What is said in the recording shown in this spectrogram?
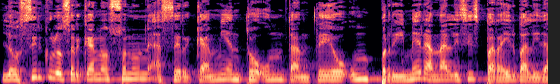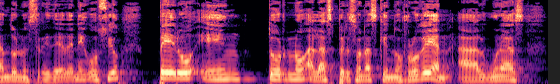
Los círculos cercanos son un acercamiento, un tanteo, un primer análisis para ir validando nuestra idea de negocio, pero en torno a las personas que nos rodean, a algunas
